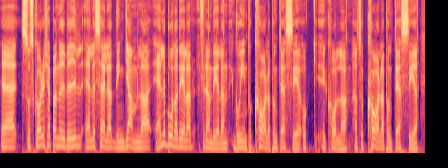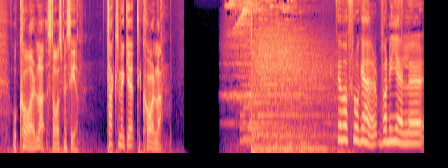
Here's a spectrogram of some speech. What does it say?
Eh, så ska du köpa en ny bil eller sälja din gamla, eller båda delar för den delen, gå in på karla.se och eh, kolla. Alltså karla.se och Karla stavas med C. Tack så mycket till Karla. Får jag bara fråga här, vad det gäller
